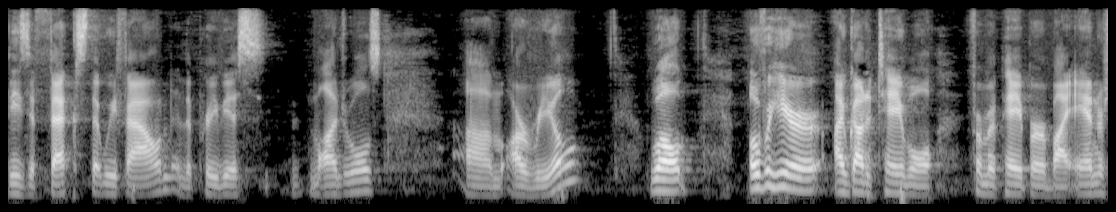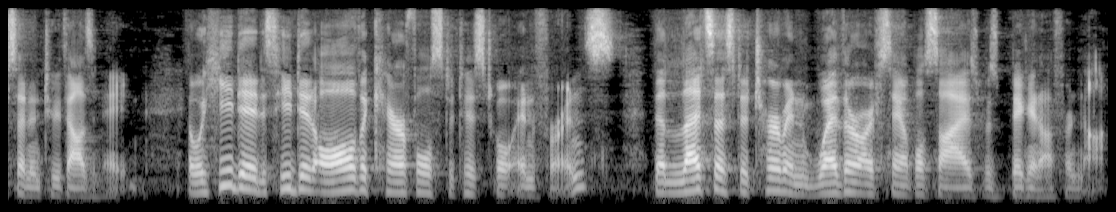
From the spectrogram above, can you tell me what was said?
these effects that we found in the previous modules, um, are real? Well, over here, I've got a table from a paper by Anderson in 2008. And what he did is he did all the careful statistical inference that lets us determine whether our sample size was big enough or not.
